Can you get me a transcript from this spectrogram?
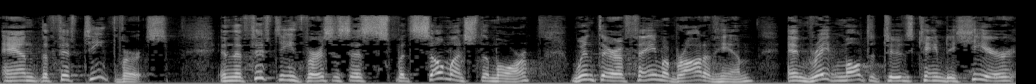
and the 15th verse. In the 15th verse, it says, But so much the more went there a fame abroad of him, and great multitudes came to hear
